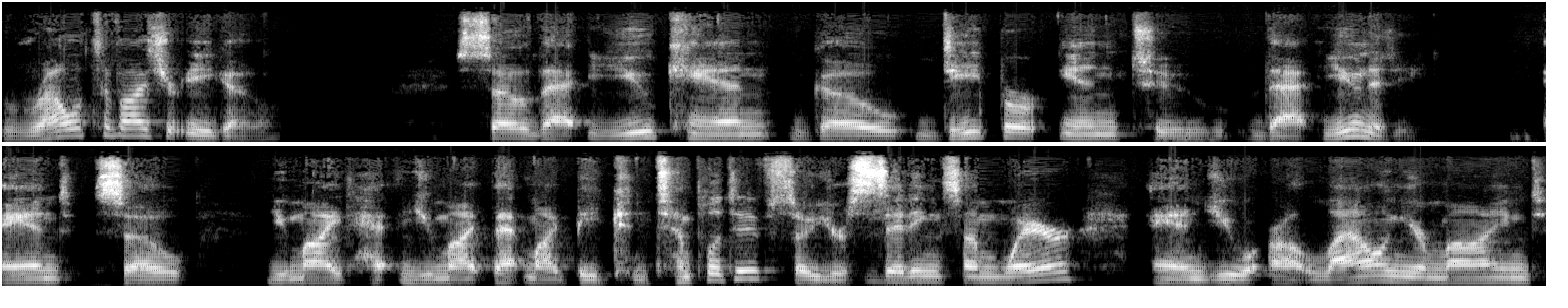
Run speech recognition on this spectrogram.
relativize your ego so that you can go deeper into that unity and so you might ha- you might that might be contemplative so you're mm-hmm. sitting somewhere and you are allowing your mind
